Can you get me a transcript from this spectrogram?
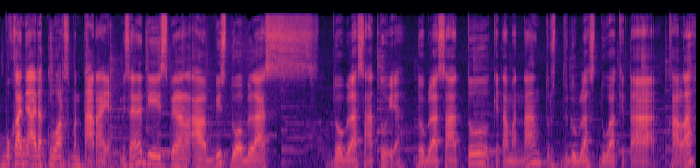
Bukannya ada keluar sementara ya? Misalnya di spiral abis 12 12-1 ya 12-1 kita menang terus di 12-2 kita kalah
